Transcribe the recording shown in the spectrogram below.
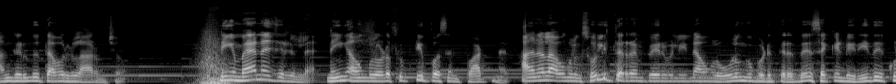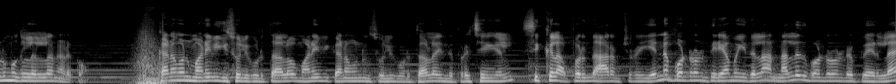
அங்கேருந்து தவறுகள் ஆரம்பிச்சிடும் நீங்கள் மேனேஜர் இல்லை. நீங்கள் அவங்களோட ஃபிஃப்டி பர்சன்ட் பார்ட்னர் அதனால் அவங்களுக்கு சொல்லித்தர்றேன் பேர் வழின்னு அவங்கள ஒழுங்குபடுத்துறது செகண்ட் டிகிரி இது குடும்பங்கள்லாம் நடக்கும். கணவன் மனைவிக்கு சொல்லிக் கொடுத்தாலோ மனைவி கணவனுக்கு சொல்லிக் கொடுத்தாலோ இந்த பிரச்சனைகள் சிக்கல் அப்போ இருந்து ஆரம்பிச்சிடும் என்ன பண்ணுறோன்னு தெரியாமல் இதெல்லாம் நல்லது பண்ணுறோன்ற பேரில்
